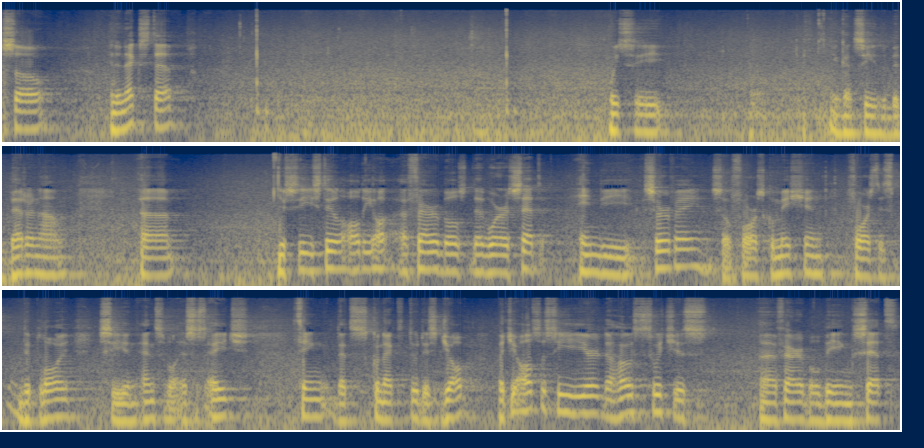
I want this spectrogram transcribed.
So, in the next step, we see, you can see it a bit better now. You see still all the uh, variables that were set in the survey, so force commission, force deploy, you see an Ansible SSH thing that's connected to this job. But you also see here the host switches uh, variable being set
